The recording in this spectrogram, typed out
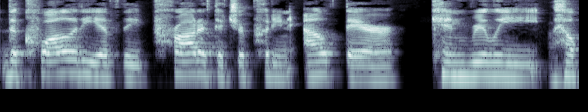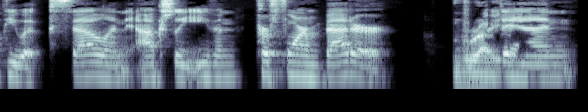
the quality of the product that you're putting out there can really help you excel and actually even perform better right. than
